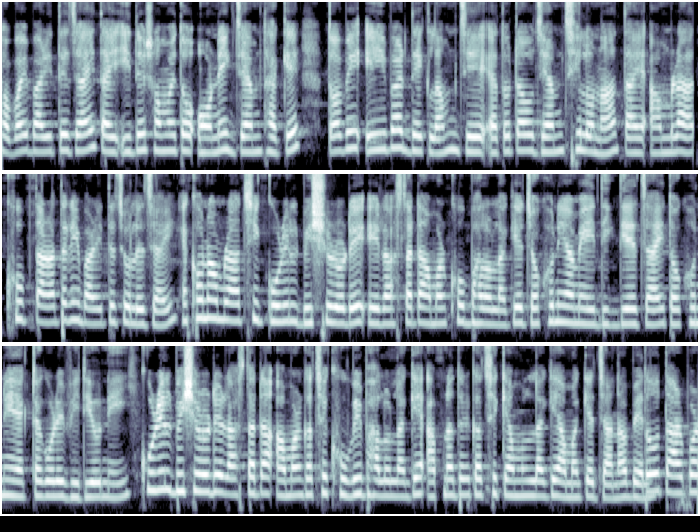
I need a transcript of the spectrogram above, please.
সবাই বাড়িতে যায় তাই ঈদের সময় তো অনেক জ্যাম থাকে। তবে এইবার দেখলাম যে এতটাও জ্যাম ছিল না, তাই আমরা খুব তাড়াতাড়ি বাড়িতে চলে যাই। এখন আমরা আছি কুড়িল বিশ্ব রোডে। এই রাস্তাটা আমার খুব ভালো লাগে। যখনই আমি এই দিক দিয়ে যাই, তখনই একটা করে ভিডিও নেই। কুড়িল বিশ্ব রোডের রাস্তাটা আমার কাছে খুবই ভালো লাগে। আপনাদের কাছে কেমন লাগে আমাকে জানাবেন। তো তারপর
